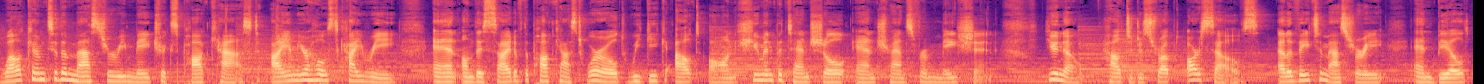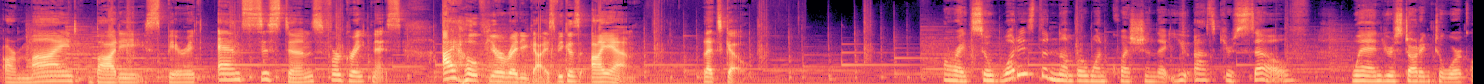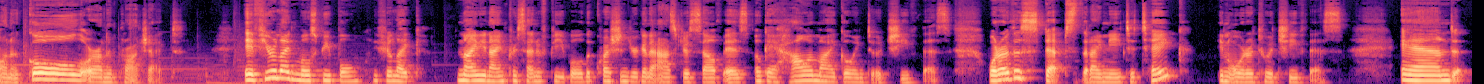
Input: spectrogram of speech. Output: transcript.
Welcome to the Mastery Matrix podcast. I am your host, Khairy, and on this side of the podcast world, we geek out on human potential and transformation. You know how to disrupt ourselves, elevate to mastery, and build our mind, body, spirit, and systems for greatness. I hope you're ready, guys, because I am. Let's go. All right, so what is the number one question that you ask yourself when you're starting to work on a goal or on a project? If you're like most people, if you're like 99% of people, the question you're going to ask yourself is okay, how am I going to achieve this? What are the steps that I need to take in order to achieve this? And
